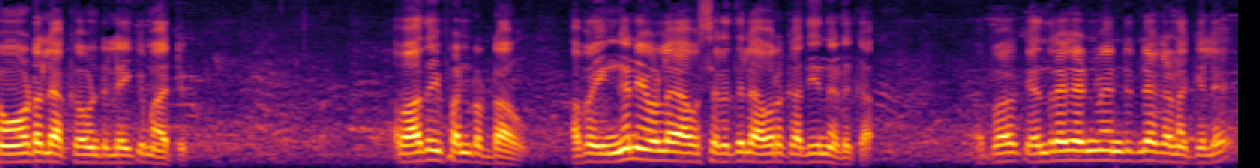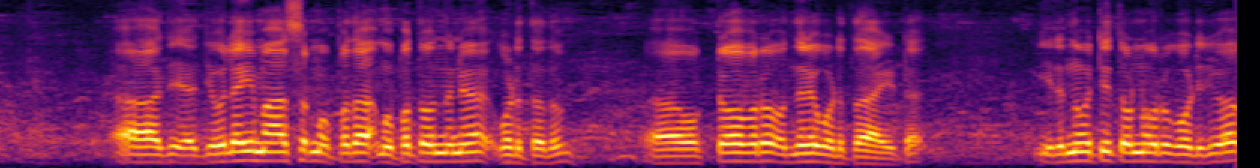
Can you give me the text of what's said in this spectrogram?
നോഡൽ അക്കൗണ്ടിലേക്ക് മാറ്റും. അപ്പോൾ അത് ഈ ഫണ്ട് ഉണ്ടാവും. അപ്പോൾ ഇങ്ങനെയുള്ള അവസരത്തിൽ അവർക്ക് അതിൽ നിന്ന് എടുക്കാം. അപ്പോൾ കേന്ദ്ര ഗവൺമെന്റിന്റെ കണക്കിൽ ജൂലൈ മാസം മുപ്പത് മുപ്പത്തൊന്നിന് കൊടുത്തതും ഒക്ടോബർ ഒന്നിന് കൊടുത്തതായിട്ട് ഇരുന്നൂറ്റി തൊണ്ണൂറ് കോടി രൂപ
